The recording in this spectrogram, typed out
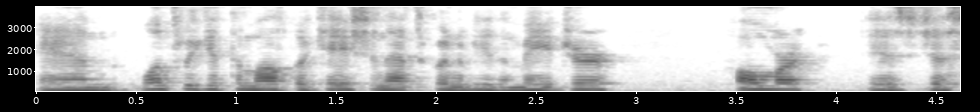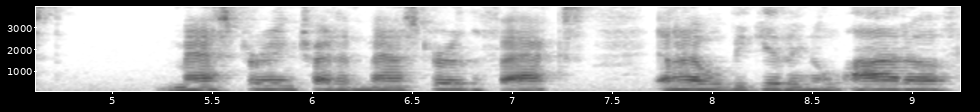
And once we get to multiplication, that's going to be the major homework is just mastering, try to master the facts. And I will be giving a lot of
